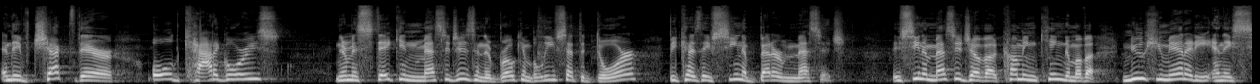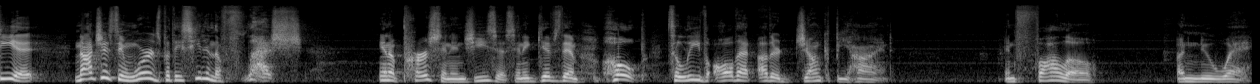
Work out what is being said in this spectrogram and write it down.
And they've checked their old categories, their mistaken messages, and their broken beliefs at the door because they've seen a better message. They've seen a message of a coming kingdom, of a new humanity, and they see it not just in words, but they see it in the flesh, in a person, in Jesus. And it gives them hope to leave all that other junk behind and follow a new way.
